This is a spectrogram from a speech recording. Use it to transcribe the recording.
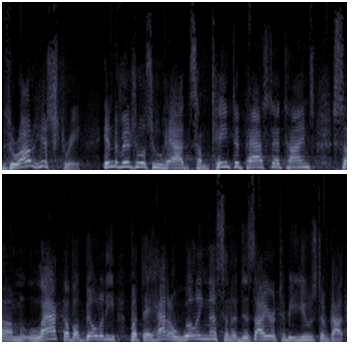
throughout history individuals who had some tainted past at times, some lack of ability, but they had a willingness and a desire to be used of God.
